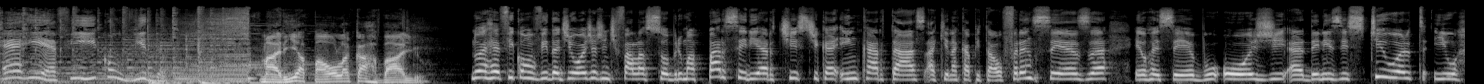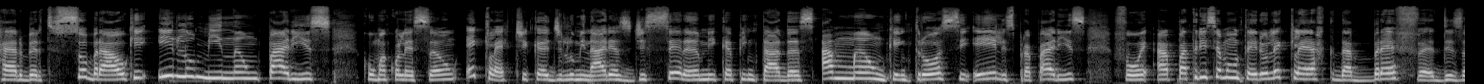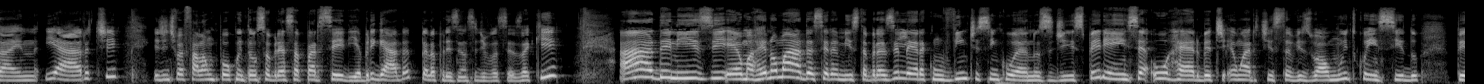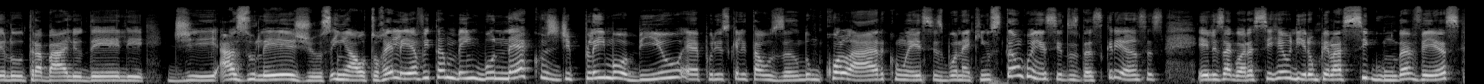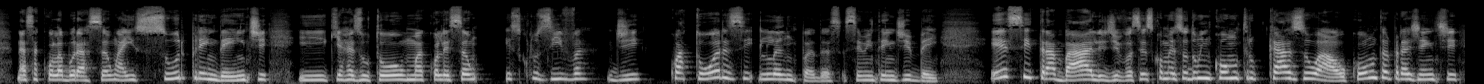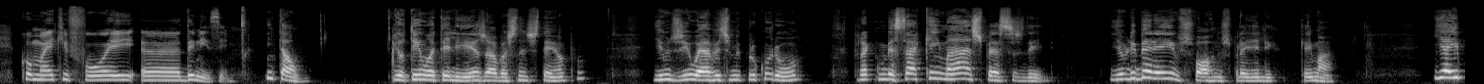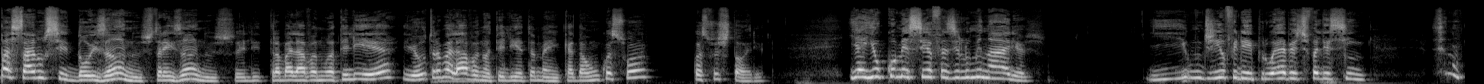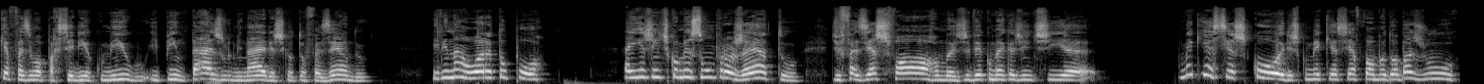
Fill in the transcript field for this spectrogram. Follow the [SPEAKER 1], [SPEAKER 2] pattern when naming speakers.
[SPEAKER 1] RFI Convida.
[SPEAKER 2] Maria Paula Carvalho.
[SPEAKER 3] No RFI Convida de hoje a gente fala sobre uma parceria artística em cartaz aqui na capital francesa. Eu recebo hoje a Denise Stewart e o Herbert Sobral que iluminam Paris com uma coleção eclética de luminárias de cerâmica pintadas à mão. Quem trouxe eles para Paris foi a Patrícia Monteiro Leclerc da Bref Design e Arte. E a gente vai falar um pouco então sobre essa parceria. Obrigada pela presença de vocês aqui. A Denise é uma renomada ceramista brasileira com 25 anos de experiência. O Herbert é um artista visual muito conhecido pelo trabalho dele de azulejos em alto relevo e também bonecos de Playmobil. É por isso que ele está usando um colar com esses bonequinhos tão conhecidos das crianças. Eles agora se reuniram pela segunda vez nessa colaboração aí surpreendente e que resultou uma coleção exclusiva de 14 lâmpadas, se eu entendi bem. Esse trabalho de vocês começou de um encontro casual. Conta pra gente como é que foi, uh, Denise.
[SPEAKER 4] Então, eu tenho um ateliê já há bastante tempo e um dia o Herbert me procurou para começar a queimar as peças dele. E eu liberei os fornos para ele queimar. E aí passaram-se dois anos, três anos. Ele trabalhava no ateliê e eu trabalhava no ateliê também, cada um com a sua, com a sua história. E aí eu comecei a fazer luminárias. E um dia eu virei para o Herbert e falei assim: Você não quer fazer uma parceria comigo e pintar as luminárias que eu estou fazendo? Ele na hora topou. Aí a gente começou um projeto de fazer as formas, de ver como é que a gente ia. Como é que ia ser as cores, como é que ia ser a forma do abajur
